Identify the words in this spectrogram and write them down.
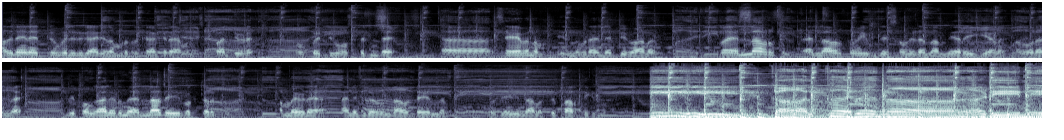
അതിന് ഏറ്റവും വലിയൊരു കാര്യം നമ്മുടെ തൃക്കാക്കര മുനിസിപ്പാലിറ്റിയുടെ കോപ്പറേറ്റീവ് ഹോസ്പിറ്റലിന്റെ സേവനം ഇന്നിവിടെ ലഭ്യമാണ്. അപ്പോൾ എല്ലാവർക്കും എല്ലാവർക്കും ഈ സമിതിയുടെ നന്ദി അറിയിക്കുകയാണ്. അതുപോലെ തന്നെ ഇനി പൊങ്കാലിടുന്ന എല്ലാ ദൈവഭക്തർക്കും അമ്മയുടെ അനുഗ്രഹം ഉണ്ടാവട്ടെ എന്ന് ദേവി നാമത്തിൽ പ്രാർത്ഥിക്കുന്നു ഈ കാൽക്കര നാടിനെ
